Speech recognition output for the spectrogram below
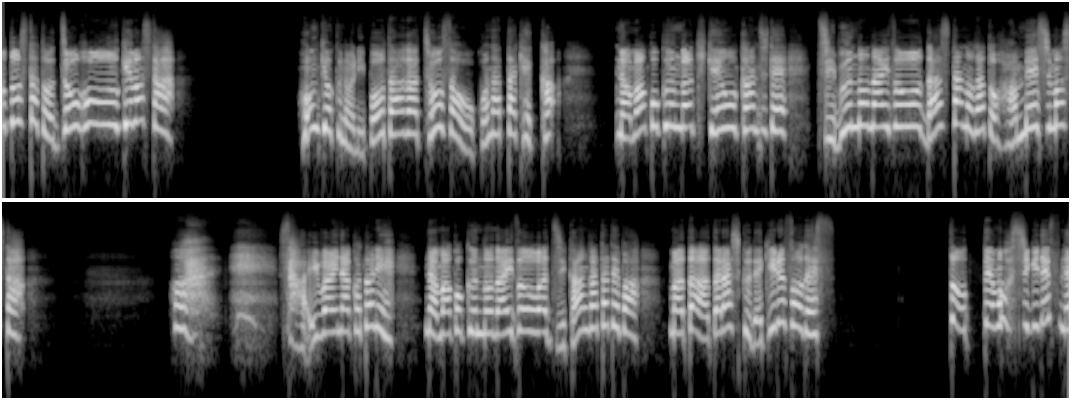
落としたと情報を受けました本局のリポーターが調査を行った結果ナマコくんが危険を感じて自分の内臓を出したのだと判明しました。はあ幸いなことにナマコくんの内臓は時間が経てばまた新しくできるそうです。とっても不思議ですね。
